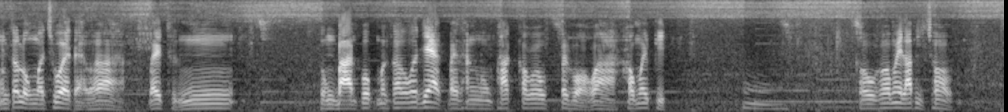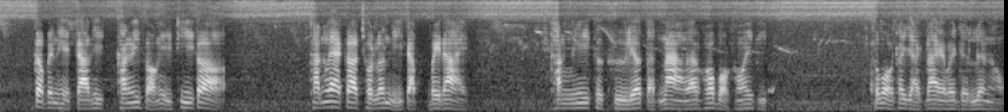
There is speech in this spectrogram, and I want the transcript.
มันก็ลงมาช่วยแต่ว่า ไปถึงโรงพยาบาลปุ๊บมันเขาก็แยกไปทางโรงพักเขาก็ไปบอกว่าเขาไม่ผิดอืมเขาเขาไม่รับผิดชอบ ก็เป็นเหตุการณ์ที่ครั้งที่สองอีกที่ก็ครั้งแรกก็ชนแล้วหนีจับไม่ได้ ครั้งนี้ก็คือเลี้ยวตัดหน้าแล้วเขาบอกเขาไม่ผิดเขาบอกถ้าอยากได้ก็ไปเดินเรื่องเอา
